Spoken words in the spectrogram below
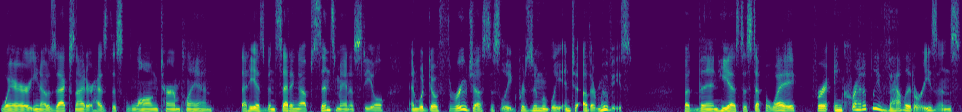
where you know Zack Snyder has this long-term plan that he has been setting up since Man of Steel and would go through Justice League presumably into other movies. But then he has to step away for incredibly valid reasons.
